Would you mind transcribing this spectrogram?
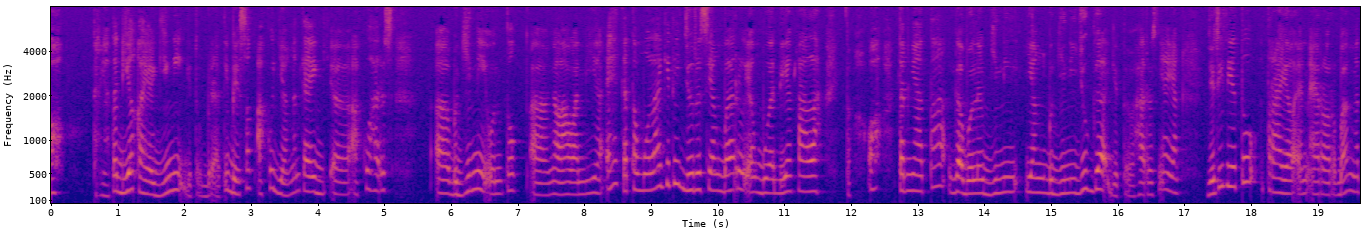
Oh ternyata dia kayak gini gitu. Berarti besok aku jangan kayak uh, aku harus uh, begini untuk uh, ngelawan dia. Eh ketemu lagi nih jurus yang baru yang buat dia kalah gitu. Oh ternyata nggak boleh gini yang begini juga gitu. Harusnya yang jadi dia tuh trial and error banget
